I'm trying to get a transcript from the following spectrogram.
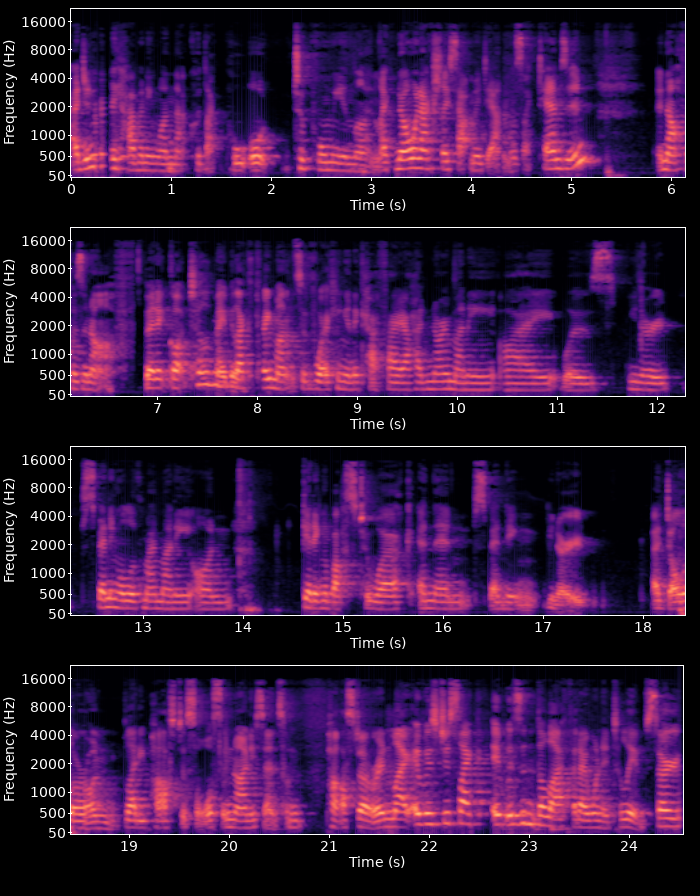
I didn't really have anyone that could like pull or to pull me in line. Like no one actually sat me down and was like, Tamsin, enough is enough. But it got to maybe like three months of working in a cafe. I had no money. I was, you know, spending all of my money on getting a bus to work and then spending, you know, a dollar on bloody pasta sauce and 90 cents on pasta. And like, it was just like, it wasn't the life that I wanted to live. So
